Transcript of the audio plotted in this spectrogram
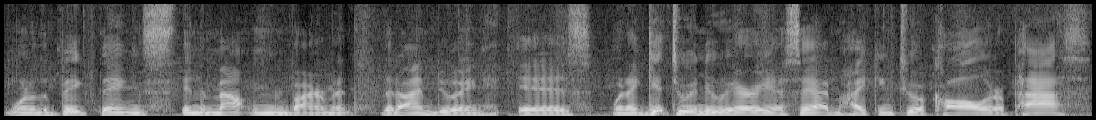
one of the big things in the mountain environment that I'm doing is when I get to a new area, say I'm hiking to a call or a pass,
